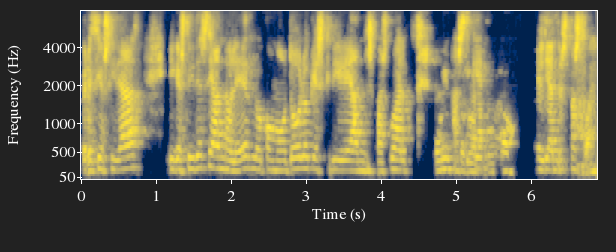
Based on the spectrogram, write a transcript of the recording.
preciosidad y que estoy deseando leerlo, como todo lo que escribe Andrés Pascual. Pues Así que el de Andrés Pascual.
